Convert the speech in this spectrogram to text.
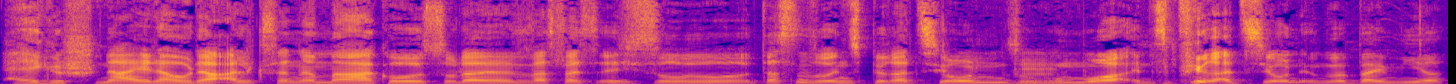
Helge Schneider oder Alexander Markus oder was weiß ich, so, das sind so Inspirationen, so Mhm. Humorinspirationen immer bei mir.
